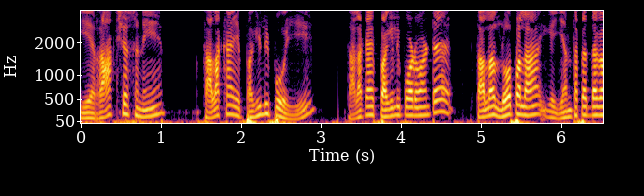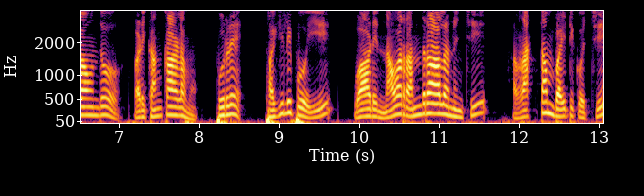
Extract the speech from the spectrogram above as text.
ఈ రాక్షసుని తలకాయ పగిలిపోయి తలకాయ పగిలిపోవడం అంటే తల లోపల ఇక ఎంత పెద్దగా ఉందో వాడి కంకాళము పుర్రే పగిలిపోయి వాడి నవరంధ్రాల నుంచి రక్తం బయటికొచ్చి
